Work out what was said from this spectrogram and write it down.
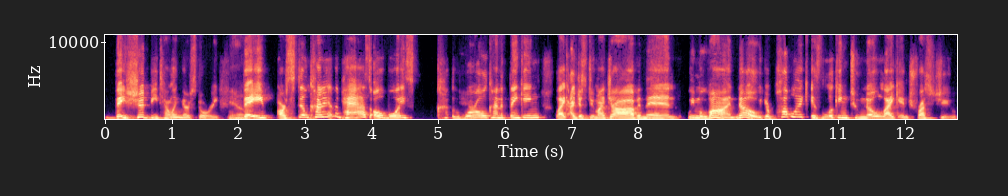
they should be telling their story. Yeah. They are still kind of in the past, old boys world kind of thinking like i just do my job and then we move on no your public is looking to know like and trust you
